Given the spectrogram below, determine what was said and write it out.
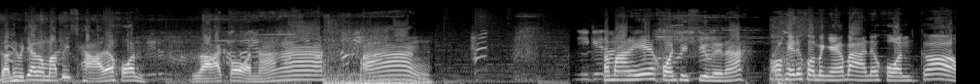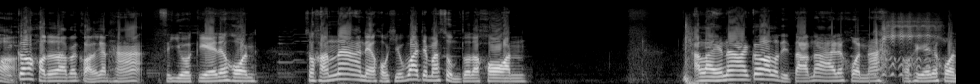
ดาวทียมแจ้งลงมาปิดฉาแล้วคนลาก่อนนะปังประมาณนี้ทุกคนชิวๆเลยนะ โอเคทุกคนเป็นไงบ้างทุกคนก็ก็ขอตัวลาไปก่อนแล้วกันฮะ see you ะทุกคน ส่วนครั้งหน้าเนี่ยผมคิดว่าจะมาสุ่มตัวละคร อะไรหน้าก็เราติดตามได้ทุกคนนะ โอเคทุกคน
